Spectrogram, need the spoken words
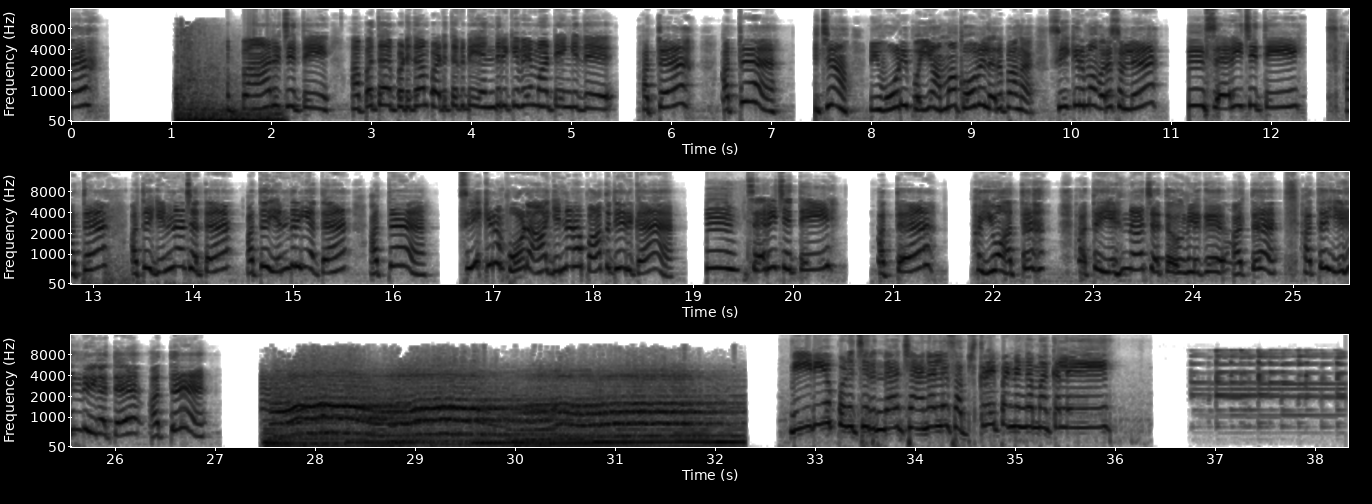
பாரு சித்தி. அப்பதான் இப்படிதான் படுத்துக்கிட்டு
